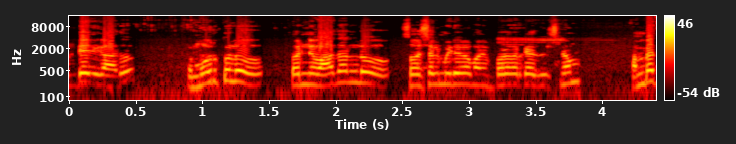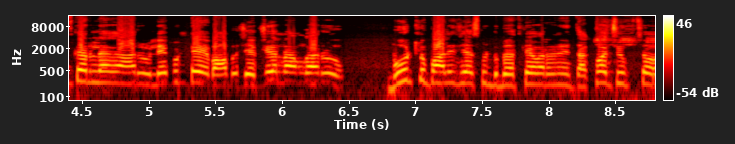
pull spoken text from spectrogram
ఉండేది కాదు. మూర్ఖులు కొన్ని వాదనలు సోషల్ మీడియాలో మనం ఇప్పటివరకే చూసినాం. అంబేద్కర్ గారు లేకుంటే బాబు జగ్జీవన్ రామ్ గారు బూట్లు పాలి చేసుకుంటూ బ్రతికేవారని తక్కువ చూపుతో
